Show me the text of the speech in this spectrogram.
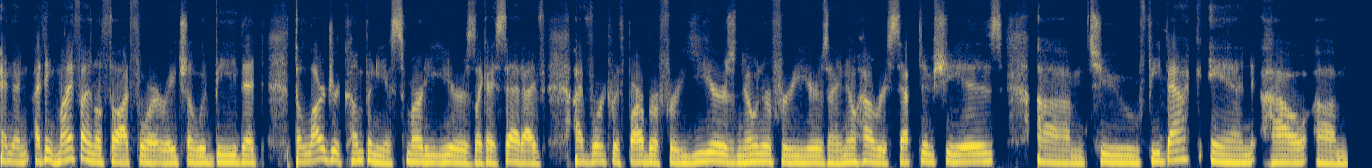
And then I think my final thought for it, Rachel, would be that the larger company of Smarty Ears, like I said, I've I've worked with Barbara for years, known her for years, and I know how receptive she is um, to feedback and how um,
